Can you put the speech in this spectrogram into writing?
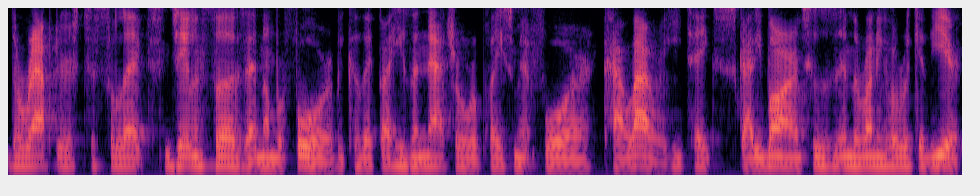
the Raptors to select Jalen Suggs at number four because they thought he's a natural replacement for Kyle Lowry. He takes Scottie Barnes, who's in the running for Rookie of the Year.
